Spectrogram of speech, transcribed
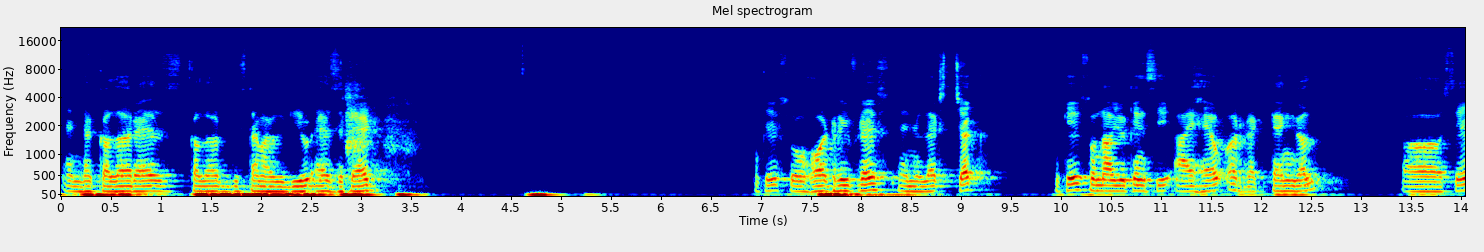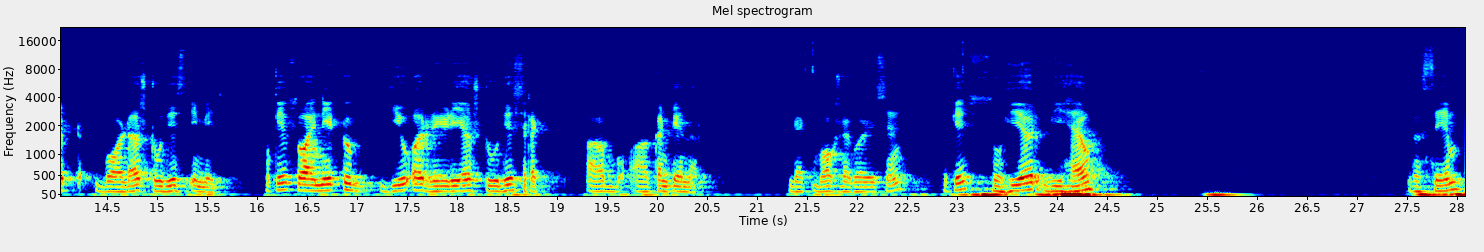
And the color as color this time I will give as red. Okay. So hot refresh and let's check. Okay. So now you can see I have a rectangle uh, shaped borders to this image okay so I need to give a radius to this uh, uh, container that box decoration. Okay so here we have the same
